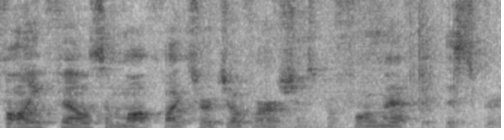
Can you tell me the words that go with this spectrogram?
Falling films and modified Joe versions. Perform after this screen.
